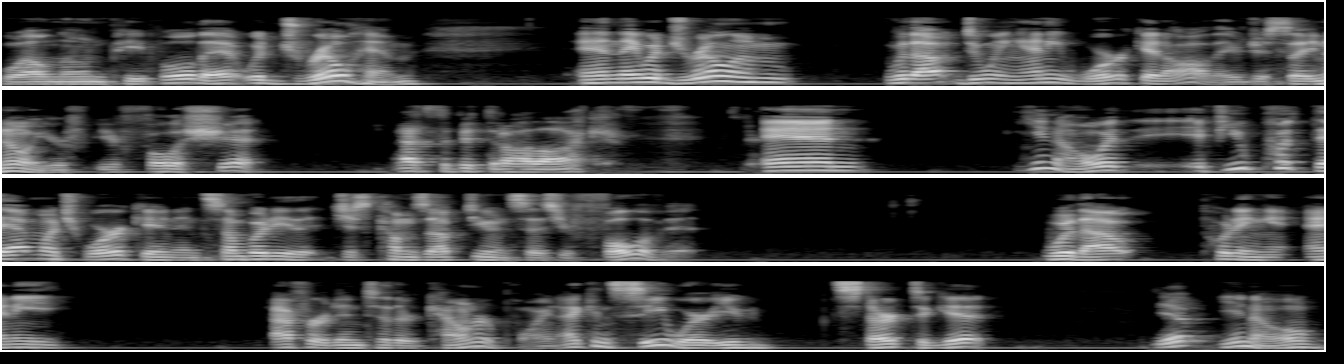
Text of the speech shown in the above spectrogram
well-known people that would drill him, and they would drill him without doing any work at all. They would just say, "No, you're you're full of shit." That's the bit that I like. And you know, if you put that much work in, and somebody that just comes up to you and says you're full of it, without putting any effort into their counterpoint, I can see where you start to get, yep, you know,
